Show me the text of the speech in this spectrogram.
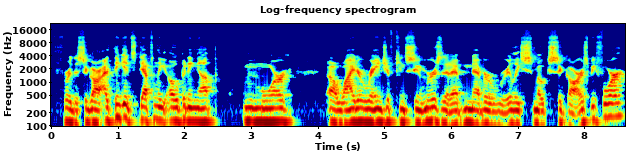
for the cigar i think it's definitely opening up more a wider range of consumers that have never really smoked cigars before.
